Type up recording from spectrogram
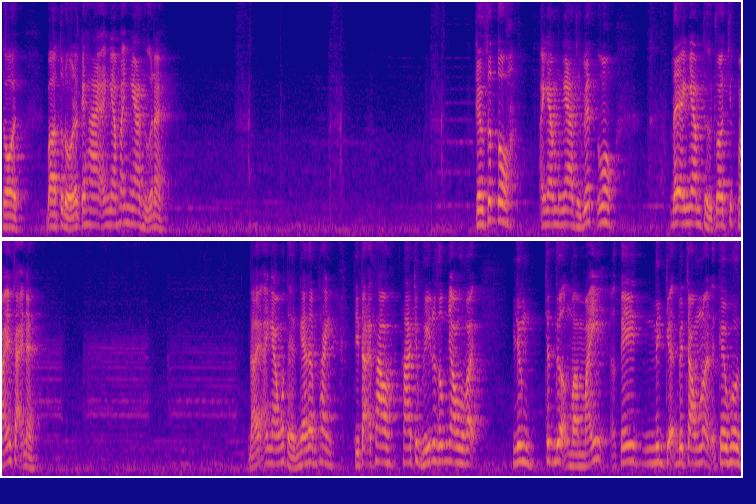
Rồi và tôi đổi ra cái hai anh em hãy nghe thử này. Kêu rất to. Anh em nghe thì biết đúng không? Đây anh em thử cho chiếc máy chạy này. Đấy anh em có thể nghe âm thanh. Thì tại sao hai chiếc ví nó giống nhau như vậy? Nhưng chất lượng và máy, cái linh kiện bên trong nó lại kêu hơn.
